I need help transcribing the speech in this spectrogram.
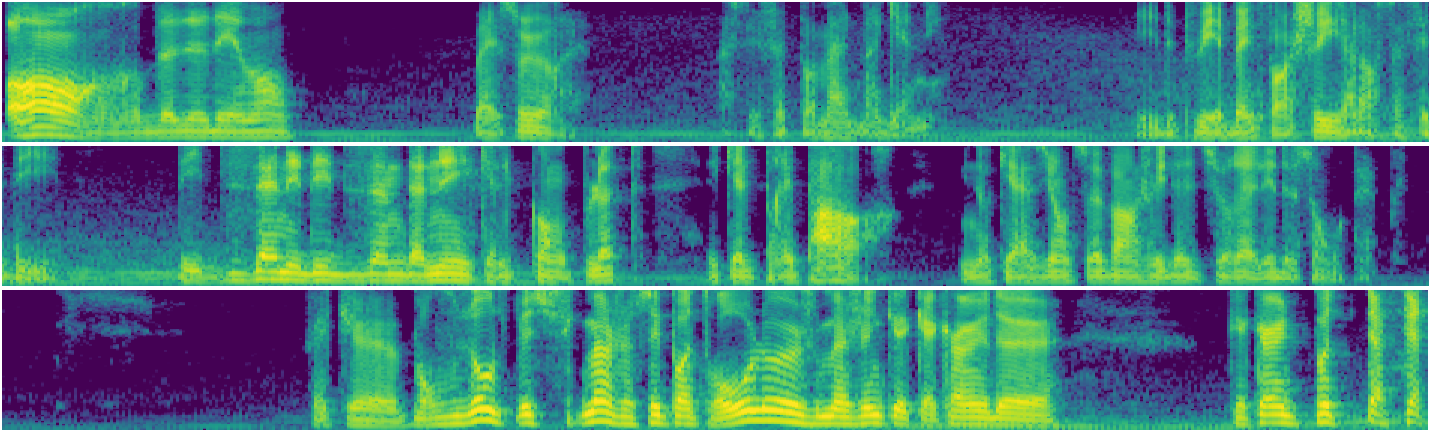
hordes de démons. Bien sûr, elle s'est fait pas mal maganer. Et depuis, elle est bien fâchée, alors ça fait des, des dizaines et des dizaines d'années qu'elle complote et qu'elle prépare une occasion de se venger d'Elturel et de son peuple. Fait que pour vous autres spécifiquement, je sais pas trop, là. J'imagine que quelqu'un de. Quelqu'un de pas tout à fait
